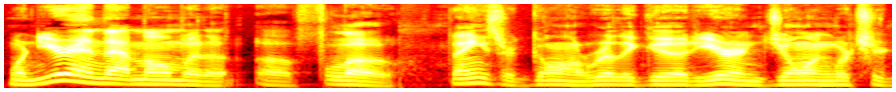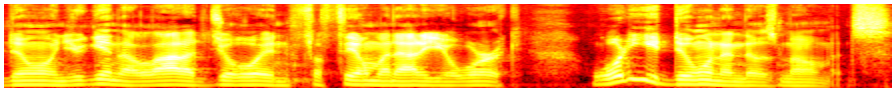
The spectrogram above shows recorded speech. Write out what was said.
When you're in that moment of, of flow, things are going really good, you're enjoying what you're doing, you're getting a lot of joy and fulfillment out of your work. What are you doing in those moments?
